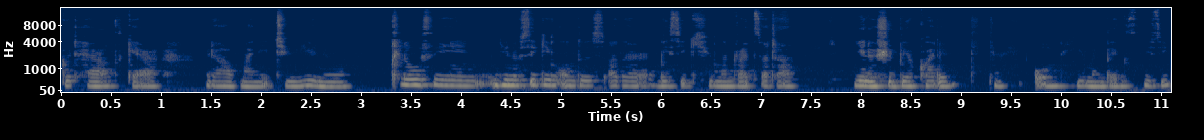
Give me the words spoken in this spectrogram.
good health care. We don't have money to you know clothing, you know, seeking all those other basic human rights that are, you know, should be accorded to all human beings, you see.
